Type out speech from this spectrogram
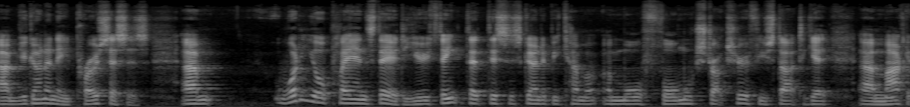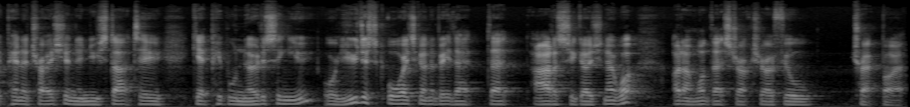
um, you're going to need processes um, what are your plans there? Do you think that this is going to become a, a more formal structure if you start to get uh, market penetration and you start to get people noticing you, or are you just always going to be that that artist who goes, you know what, I don't want that structure. I feel trapped by it.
